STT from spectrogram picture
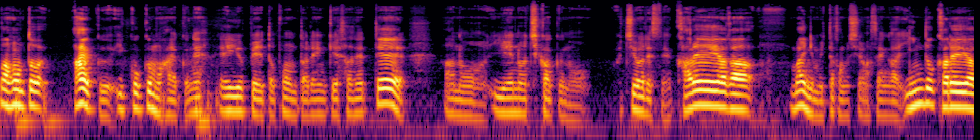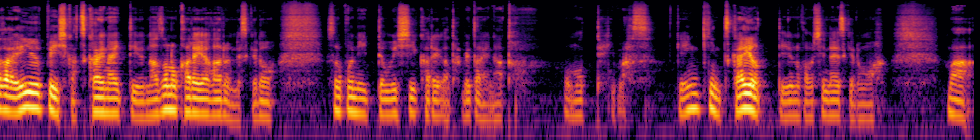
まあ本当早く一刻も早くね auPay とポンタ連携させてあの家の近くのうちはですねカレー屋が前にも言ったかもしれませんがインドカレー屋が auPay しか使えないっていう謎のカレー屋があるんですけどそこに行って美味しいカレーが食べたいなと思っています現金使えよっていうのかもしれないですけどもまあ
